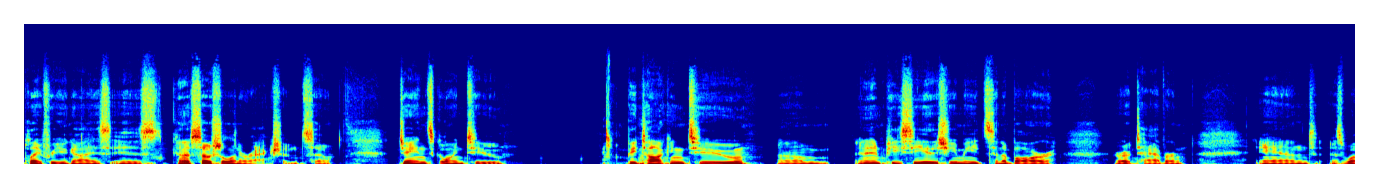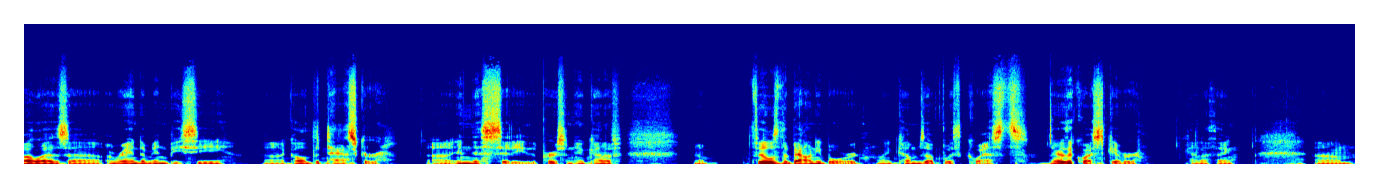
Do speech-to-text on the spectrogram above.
play for you guys is kind of social interaction. So Jane's going to be talking to um, an NPC that she meets in a bar or a tavern, and as well as a random NPC uh, called the Tasker uh, in this city, the person who kind of you know fills the bounty board, like comes up with quests. They're the quest giver kind of thing. Um,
